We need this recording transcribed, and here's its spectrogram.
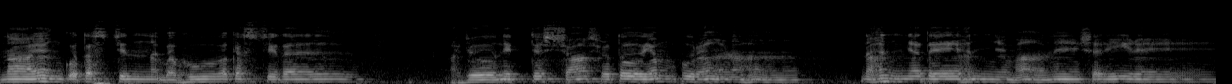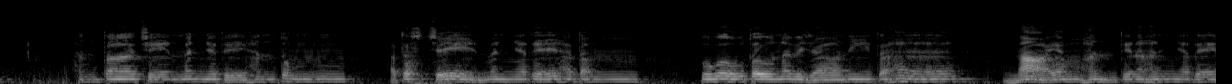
नायम् कुतश्चिन्न बभूव कश्चित् अजो नित्यः शाश्वतोऽयम् पुराणः। न हन्यते हन्यमाने शरीरे। हन्ता चेन्मन्यते हन्तुम् हतश्चेन्मन्यते हतम्। उभौ तौ न विजानीतः नायम् हन्ति न हन्यते।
